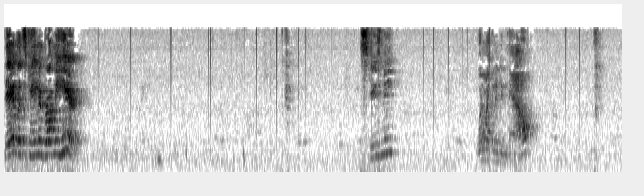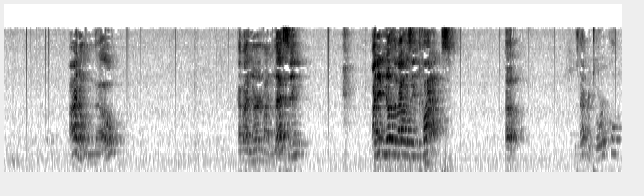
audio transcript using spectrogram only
The ambulance came and brought me here. Excuse me? What am I going to do now? I don't know. Have I learned my lesson? I didn't know that I was in class. Oh, was that rhetorical?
